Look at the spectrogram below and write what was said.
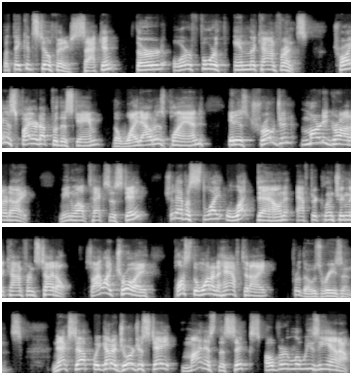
but they could still finish second, third, or fourth in the conference. Troy is fired up for this game. The whiteout is planned. It is Trojan Mardi Gras tonight. Meanwhile, Texas State should have a slight letdown after clinching the conference title. So I like Troy plus the one and a half tonight for those reasons. Next up, we go to Georgia State minus the six over Louisiana.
